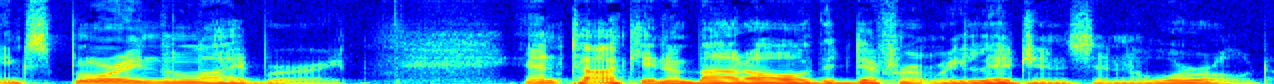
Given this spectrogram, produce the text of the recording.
exploring the library and talking about all the different religions in the world.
